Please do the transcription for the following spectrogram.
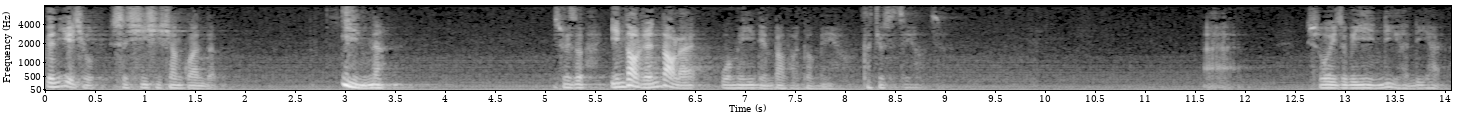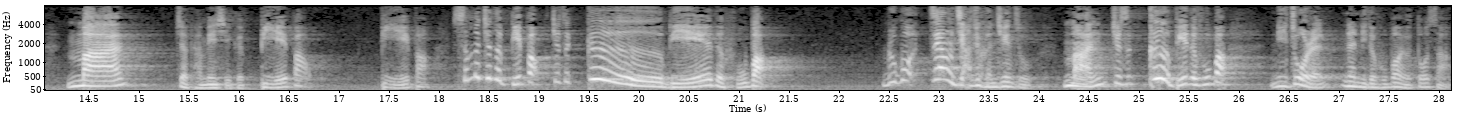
跟月球是息息相关的，引呢。所以说，引到人道来，我们一点办法都没有，他就是这样子。哎，所以这个引力很厉害。满在旁边写个别报，别报，什么叫做别报？就是个别的福报。如果这样讲就很清楚，满就是个别的福报。你做人，那你的福报有多少？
